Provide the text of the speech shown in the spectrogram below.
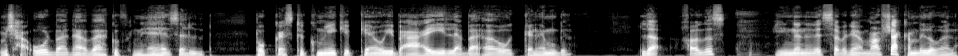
مش هقول بقى أنا بهجو في هذا البودكاست الكوميونيتي بتاعه يبقى عيلة بقى والكلام ده؟ لا خالص. لأن أنا لسه ما معرفش هكمله ولا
